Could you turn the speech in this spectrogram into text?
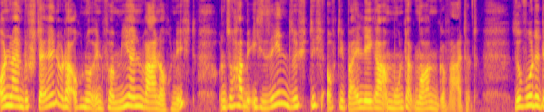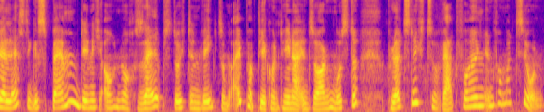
Online bestellen oder auch nur informieren war noch nicht, und so habe ich sehnsüchtig auf die Beileger am Montagmorgen gewartet. So wurde der lästige Spam, den ich auch noch selbst durch den Weg zum Altpapiercontainer entsorgen musste, plötzlich zur wertvollen Information.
